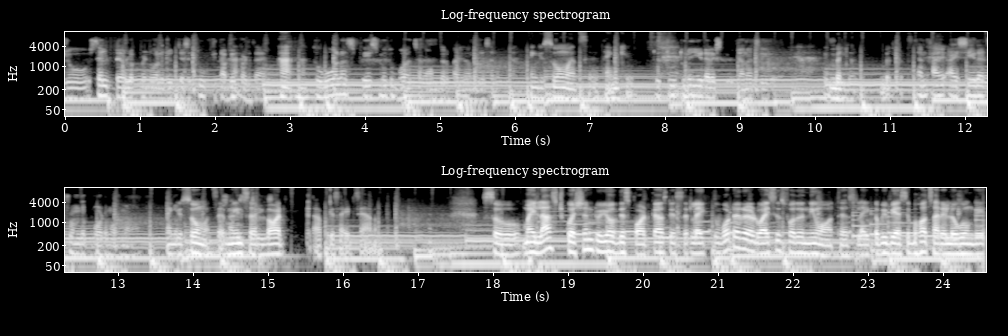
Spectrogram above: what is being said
जो सेल्फ डेवलपमेंट वाला जो जैसे तू किताबें। पढ़ता है तो वो वाला स्पेस में तू बहुत अच्छा काम कर पाएगा मुझे ऐसा लगता है। Thank you so much sir thank you तो तू तूने ये डायरेक्शन जाना चाहिए। बिल्कुल बिल्कुल and I I say that from the bottom of my heart thank you so much sir सारी अ लॉट आपके साइड से आना so my last question to you of this podcast is sir like what are your advices for the new authors like अभी भी ऐसे बहुत सारे लोग होंगे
